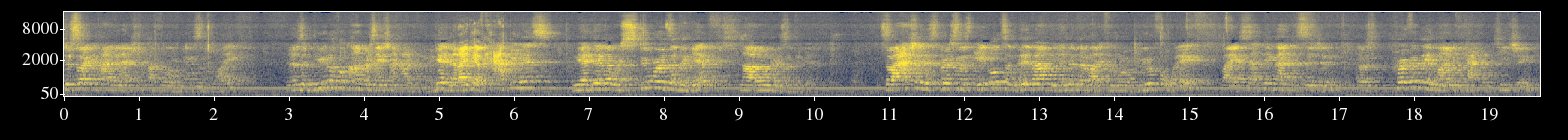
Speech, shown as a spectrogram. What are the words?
just so I can have an extra couple of weeks of life. And it was a beautiful conversation I had with him. Again, that idea of happiness and the idea that we're stewards of the gift, not owners of the gift. So actually, this person was able to live out the end of their life in a more beautiful way by accepting that decision that was perfectly in line with Catholic teaching.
